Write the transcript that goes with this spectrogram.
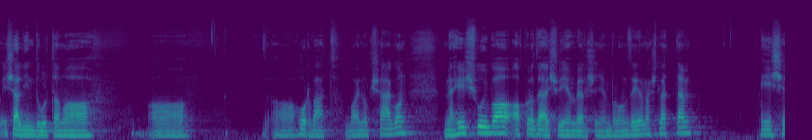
és elindultam a, a, a horvát bajnokságon nehéz súlyba, akkor az első ilyen versenyen bronzérmes lettem, És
